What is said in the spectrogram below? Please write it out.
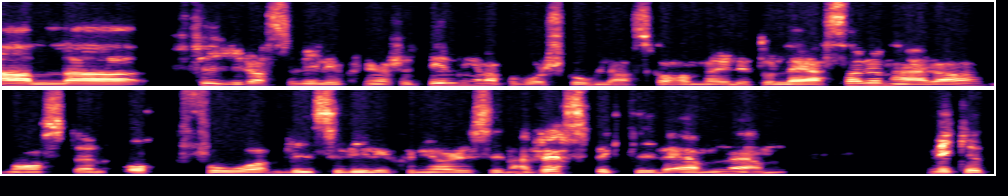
alla fyra civilingenjörsutbildningarna på vår skola ska ha möjlighet att läsa den här äh, mastern och få bli civilingenjör i sina respektive ämnen. Vilket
